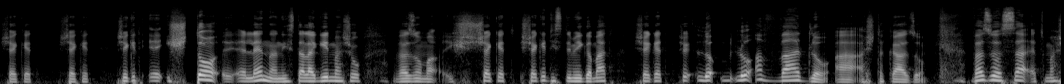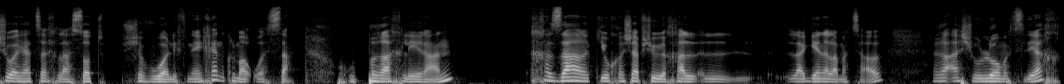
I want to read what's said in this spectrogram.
שקט, שקט, שקט, אה, אשתו, אה, אלנה, ניסתה להגיד משהו, ואז הוא אמר, שקט, שקט, תסתמי גם את, שקט, שקט, לא, לא עבד לו ההשתקה הזו. ואז הוא עשה את מה שהוא היה צריך לעשות שבוע לפני כן, כלומר, הוא עשה. הוא ברח לאיראן, חזר כי הוא חשב שהוא יכל להגן על המצב, ראה שהוא לא מצליח,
